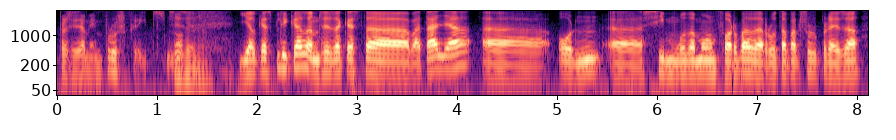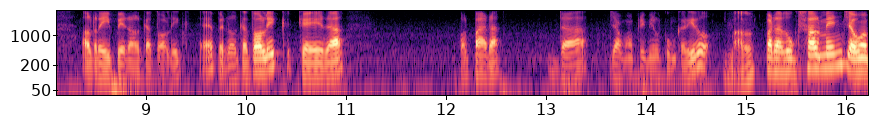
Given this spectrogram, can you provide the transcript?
precisament proscrits. No? Sí, senyor. I el que explica doncs, és aquesta batalla eh, on eh, Simó de Montfort va derrotar per sorpresa el rei Pere el Catòlic. Eh? Pere el Catòlic, que era el pare de Jaume I el Conqueridor. Val. Paradoxalment, Jaume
